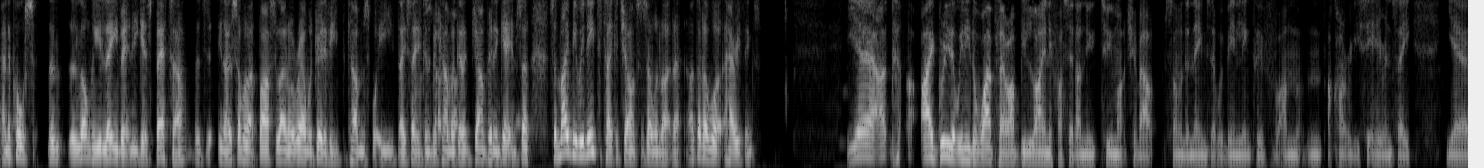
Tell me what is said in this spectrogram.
And of course, the the longer you leave it and he gets better, the, you know, someone like Barcelona or Real Madrid, if he becomes what he they say he's going to become, are going to jump in and get him. So, so maybe we need to take a chance on someone like that. I don't know what Harry thinks. Yeah, I, I agree that we need a wide player. I'd be lying if I said I knew too much about some of the names that we're being linked with. I'm I can't really sit here and say, yeah,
